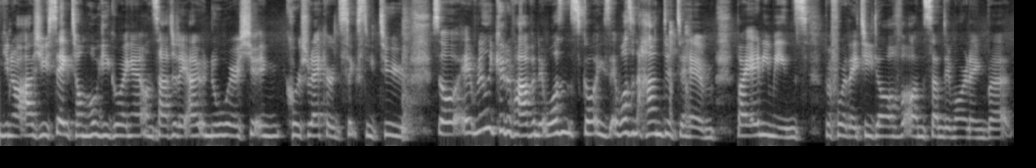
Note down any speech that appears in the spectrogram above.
you know, as you say, Tom Hoge going out on Saturday out of nowhere shooting course record 62. So it really could have happened. It wasn't Scottie's, it wasn't handed to him by any means before they teed off on Sunday morning. But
